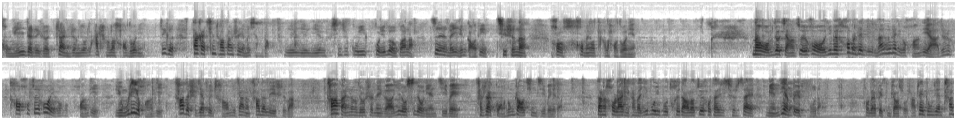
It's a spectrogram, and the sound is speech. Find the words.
统一的这个战争又拉长了好多年，这个大概清朝当时也没想到，也也也其实过于过于乐观了，自认为已经搞定。其实呢，后后面又打了好多年。那我们就讲最后，因为后面这几个南明这几个皇帝啊，就是靠后最后一个皇帝永历皇帝，他的时间最长，我们就讲讲他的历史吧。他反正就是那个一六四六年继位，他是在广东肇庆继位的，但是后来你看他一步一步推到了最后，他是在缅甸被俘的。后来被清朝所杀，这中间他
